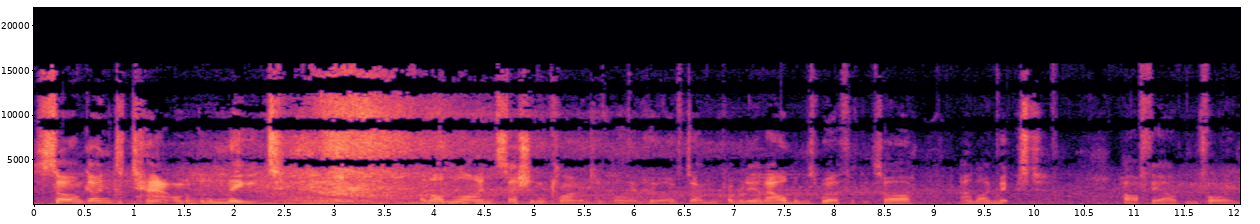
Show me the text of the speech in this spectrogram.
So I'm going to town. I'm going to meet an online session client of mine who I've done probably an album's worth of guitar, and I mixed half the album for him.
